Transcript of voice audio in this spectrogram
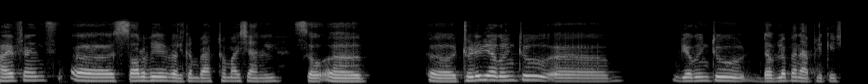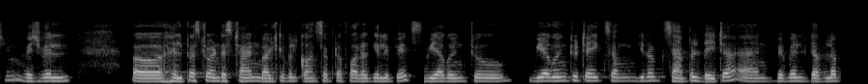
Hi friends, uh, Saurav here. Welcome back to my channel. So uh, uh, today we are going to uh, we are going to develop an application which will uh, help us to understand multiple concept of Apex. We are going to we are going to take some you know sample data and we will develop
